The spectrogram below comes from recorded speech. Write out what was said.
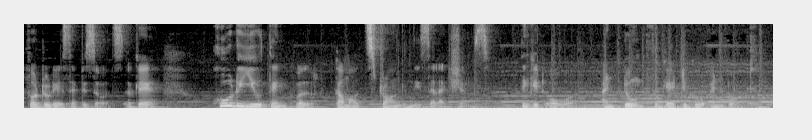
for today's episodes okay? Who do you think will come out strong in these elections? Think it over and don't forget to go and vote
